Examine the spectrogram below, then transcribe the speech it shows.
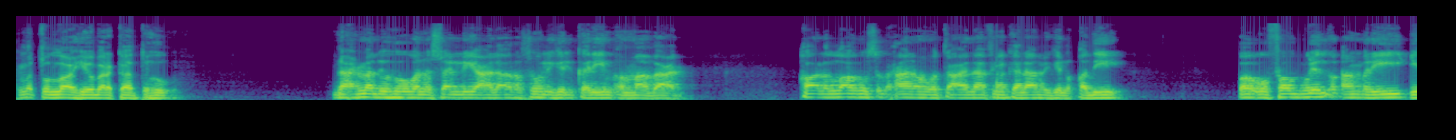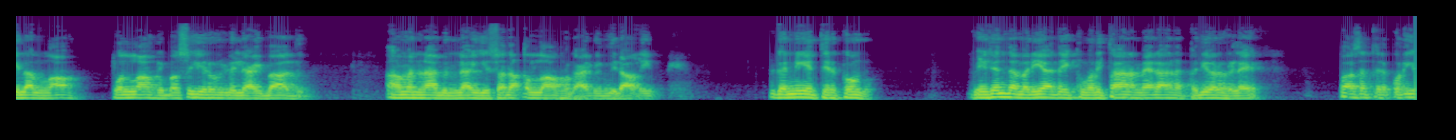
ورحمة الله وبركاته نحمده ونصلي على رسوله الكريم أما بعد قال الله سبحانه وتعالى في كلامه القديم وأفوض أمري إلى الله والله بصير بالعباد آمنا بالله صدق الله العلي العظيم கண்ணியத்திற்கும் மிகுந்த மரியாதைக்கும் உரித்தான மேலான பெரியவர்களே பாசத்திற்குரிய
